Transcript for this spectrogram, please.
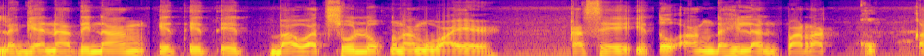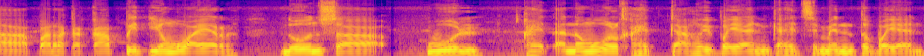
Lagyan natin ng it-it-it bawat sulok ng wire. Kasi ito ang dahilan para ku- ka, para kakapit yung wire doon sa wool. Kahit anong wool, kahit kahoy pa yan, kahit semento pa yan,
